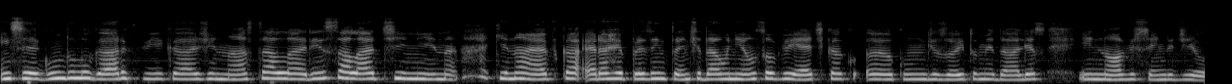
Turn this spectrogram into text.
Em segundo lugar fica a ginasta Larissa Latinina, que na época era representante da União Soviética uh, com 18 medalhas e 9 sendo de ouro.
